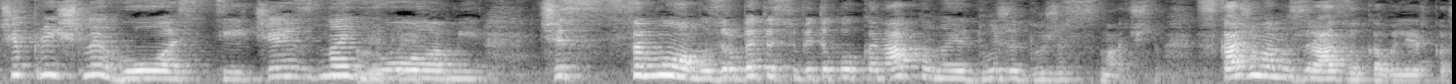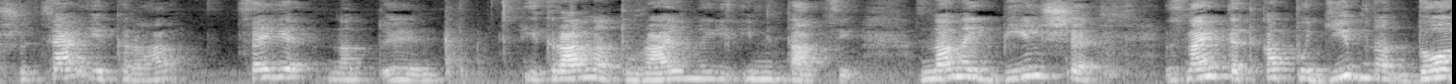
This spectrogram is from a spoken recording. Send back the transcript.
Чи прийшли гості, чи знайомі, чи самому зробити собі таку канапу, вона є дуже-дуже смачно. Скажу вам зразу, кавалерка, що ця ікра це є е, ікра натуральної імітації. Вона найбільше, знаєте, така подібна до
